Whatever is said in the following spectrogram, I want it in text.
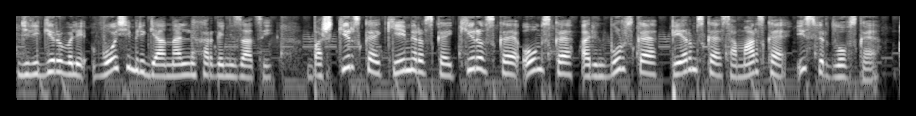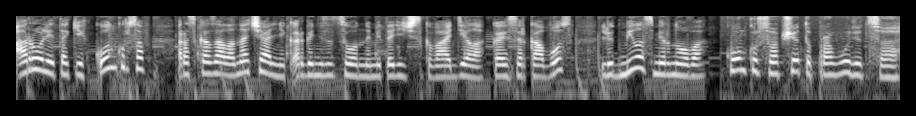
делегировали 8 региональных организаций – Башкирская, Кемеровская, Кировская, Омская, Оренбургская, Пермская, Самарская и Свердловская. О роли таких конкурсов рассказала начальник организационно-методического отдела КСРК ВОЗ Людмила Смирнова. Конкурс вообще-то проводится,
